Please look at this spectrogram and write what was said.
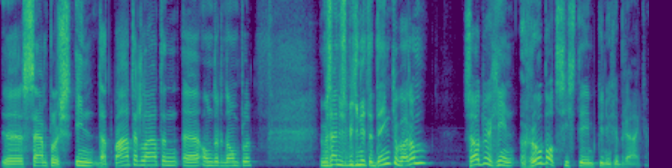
uh, samplers in dat water laten uh, onderdompelen. We zijn dus beginnen te denken waarom zouden we geen robotsysteem kunnen gebruiken.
